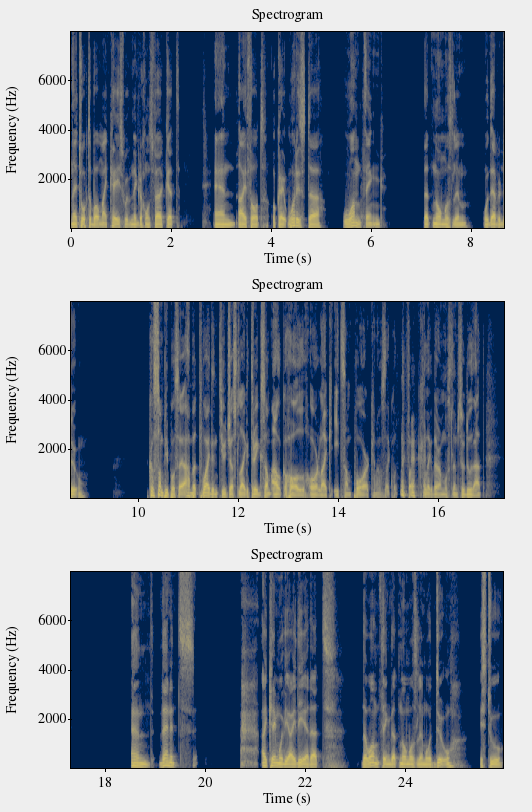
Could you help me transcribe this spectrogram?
And I talked about my case with Migrationsverket, and I thought, okay, what is the one thing that no Muslim would ever do? Because some people say, ah, but why didn't you just like drink some alcohol or like eat some pork? And I was like, what the fuck? like there are Muslims who do that. And then it's I came with the idea that the one thing that no Muslim would do is to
